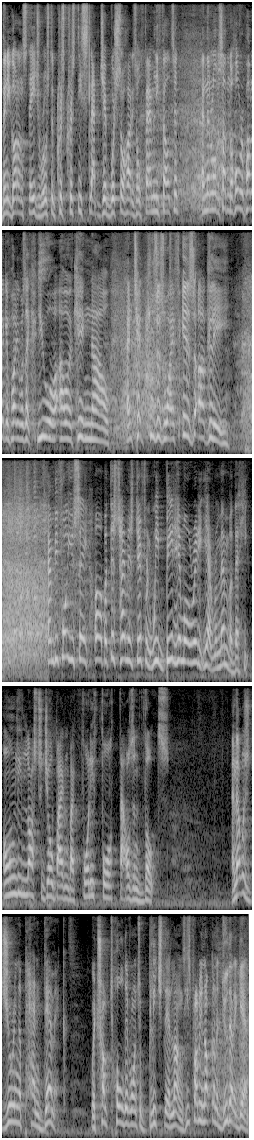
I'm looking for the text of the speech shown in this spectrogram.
Then he got on stage, roasted Chris Christie, slapped Jeb Bush so hard his whole family felt it. And then all of a sudden, the whole Republican Party was like, You are our king now. And Ted Cruz's wife is ugly. and before you say, Oh, but this time is different, we beat him already. Yeah, remember that he only lost to Joe Biden by 44,000 votes. And that was during a pandemic where Trump told everyone to bleach their lungs. He's probably not going to do that again.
